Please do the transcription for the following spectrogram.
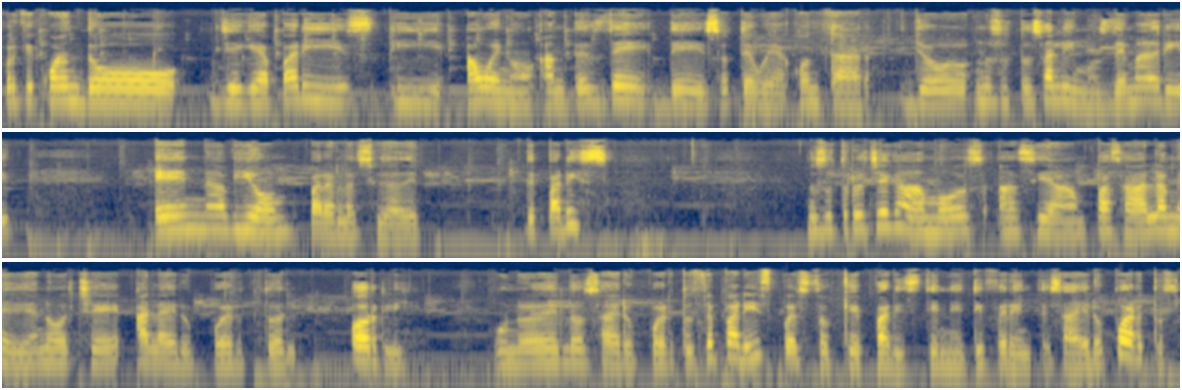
Porque cuando llegué a París y, ah bueno, antes de, de eso te voy a contar, yo, nosotros salimos de Madrid en avión para la ciudad de, de París. Nosotros llegamos hacia pasada la medianoche al aeropuerto Orly, uno de los aeropuertos de París, puesto que París tiene diferentes aeropuertos.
